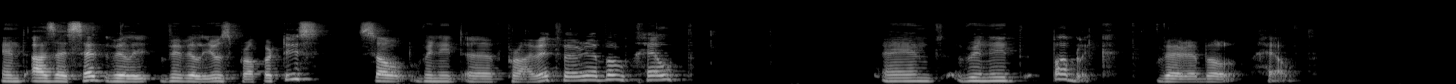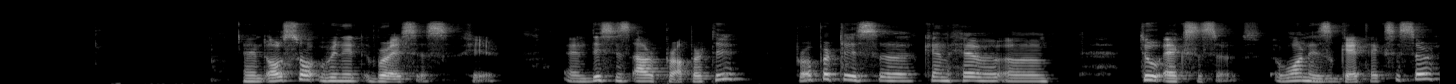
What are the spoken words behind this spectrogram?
And as I said we'll, we will use properties. So we need a private variable health. And we need public variable health and also we need braces here. And this is our property. Properties uh, can have uh, two accessors one is get accessor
